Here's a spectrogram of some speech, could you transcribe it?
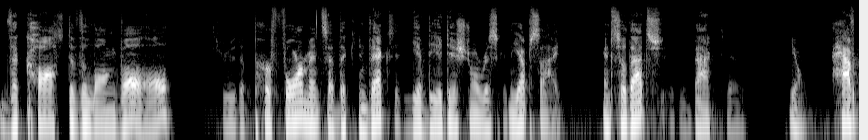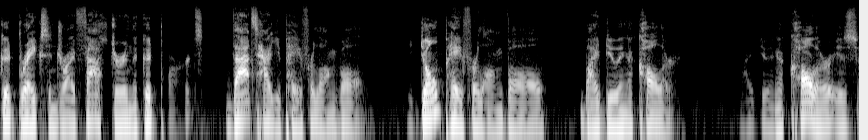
the cost of the long vol through the performance of the convexity of the additional risk and the upside. And so that's back to, you know, have good brakes and drive faster in the good parts. That's how you pay for long vol. You don't pay for long vol by doing a collar, right? Doing a collar is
